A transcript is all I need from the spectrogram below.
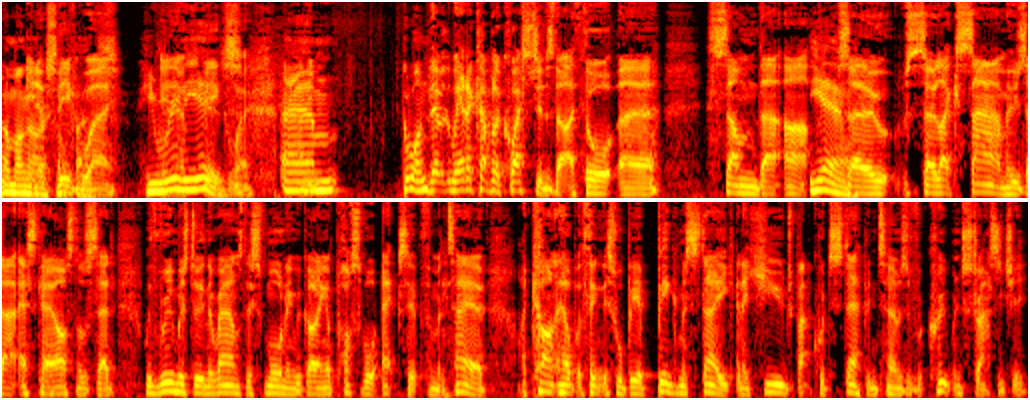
among in Arsenal a big fans. Way. He in really is. Um, I mean, go on. We had a couple of questions that I thought. Uh, summed that up. Yeah. So, so like Sam, who's at SK Arsenal, said, with rumours doing the rounds this morning regarding a possible exit for Matteo, I can't help but think this will be a big mistake and a huge backward step in terms of recruitment strategy.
